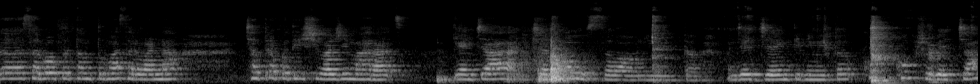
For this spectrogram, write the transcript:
तर सर्वप्रथम तुम्हा सर्वांना छत्रपती शिवाजी महाराज यांच्या जन्मोत्सवानिमित्त म्हणजे जयंतीनिमित्त खूप खूप शुभेच्छा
